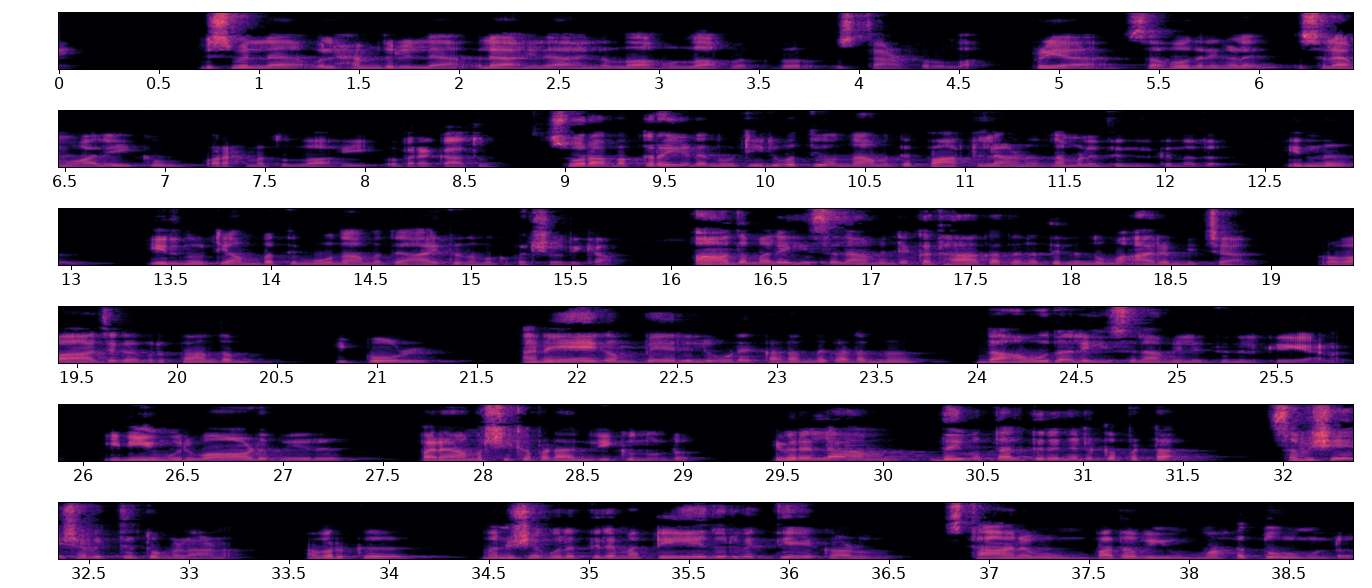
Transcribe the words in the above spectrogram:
ബിസ്മില്ല വൽഹംദുലില്ല വലാഹിലാഹില്ലാഹു അല്ലാഹു അക്ബർ ഉസ്താഫറുള്ള പ്രിയ സഹോദരങ്ങളെ അസ്സലാമു അലൈക്കും വറഹമത്തുല്ലാഹി വബർക്കാത്തു സൂറ ബക്രയുടെ നൂറ്റി ഇരുപത്തി ഒന്നാമത്തെ പാർട്ടിലാണ് നമ്മൾ എത്തി നിൽക്കുന്നത്. ഇന്ന് ഇരുന്നൂറ്റി അമ്പത്തി മൂന്നാമത്തെ ആയത്ത് നമുക്ക് പരിശോധിക്കാം. ആദം അലഹിസ്സലാമിന്റെ കഥാകഥനത്തിൽ നിന്നും ആരംഭിച്ച പ്രവാചക വൃത്താന്തം ഇപ്പോൾ അനേകം പേരിലൂടെ കടന്ന് കടന്ന് ദാവൂദ് അലഹിസ്സലാമിൽ എത്തി നിൽക്കുകയാണ്. ഇനിയും ഒരുപാട് പേര് പരാമർശിക്കപ്പെടാനിരിക്കുന്നുണ്ട്. ഇവരെല്ലാം ദൈവത്താൽ തിരഞ്ഞെടുക്കപ്പെട്ട സവിശേഷ വ്യക്തിത്വങ്ങളാണ്. അവർക്ക് മനുഷ്യകുലത്തിലെ മറ്റേതൊരു വ്യക്തിയേക്കാളും സ്ഥാനവും പദവിയും മഹത്വവുമുണ്ട്.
